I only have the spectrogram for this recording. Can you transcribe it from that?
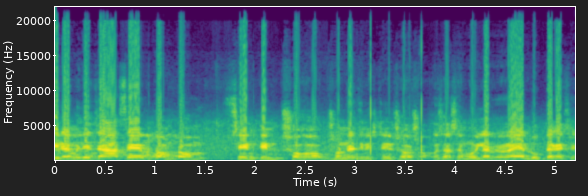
এটার মধ্যে যা আছে টমটম সেন্টিন সহ স্বর্ণের জিনিস টিনিস সহ সব কিছু আছে। মহিলারা লোক দেখাইছে।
